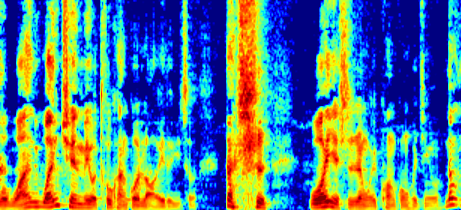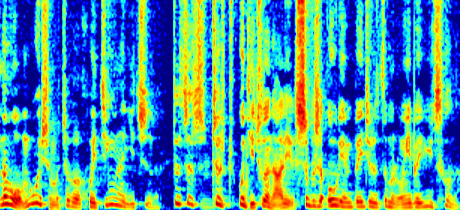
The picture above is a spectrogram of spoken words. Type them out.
我完完全没有偷看过老 A 的预测。但是，我也是认为矿工会进入。那么，那么我们为什么这个会惊人一致呢？这、这、这问题出在哪里？是不是欧联杯就是这么容易被预测呢？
